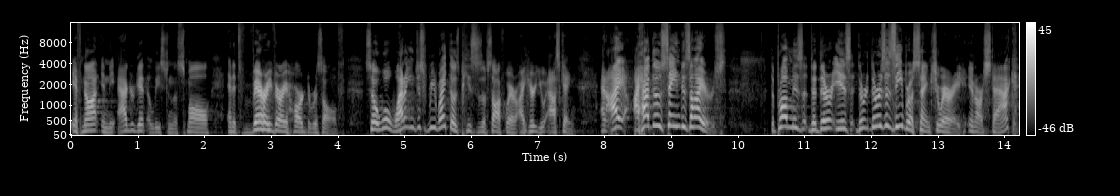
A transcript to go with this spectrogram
if not in the aggregate, at least in the small, and it's very, very hard to resolve. So, well, why don't you just rewrite those pieces of software? I hear you asking. And I, I have those same desires. The problem is that there is, there, there is a zebra sanctuary in our stack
